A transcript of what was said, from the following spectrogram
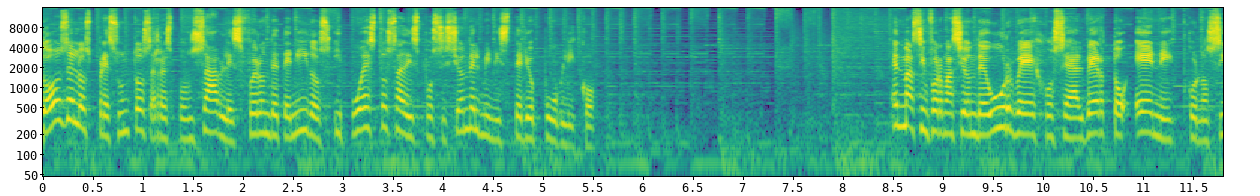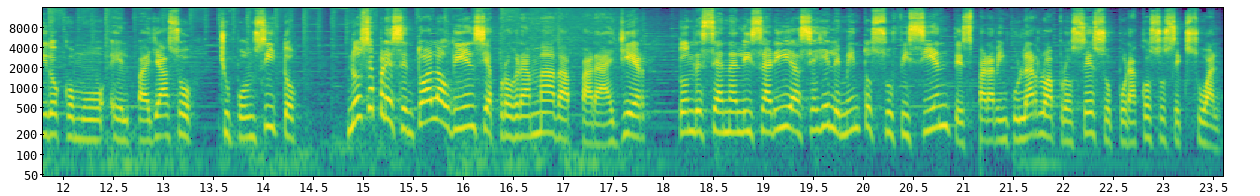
dos de los presuntos responsables fueron detenidos y puestos a disposición del Ministerio Público. En más información de Urbe, José Alberto N., conocido como el payaso Chuponcito, no se presentó a la audiencia programada para ayer donde se analizaría si hay elementos suficientes para vincularlo a proceso por acoso sexual.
